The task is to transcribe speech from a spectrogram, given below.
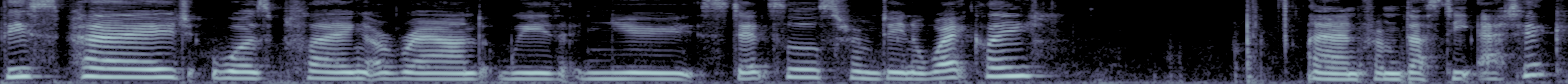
This page was playing around with new stencils from Dina Wakley and from Dusty Attic.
